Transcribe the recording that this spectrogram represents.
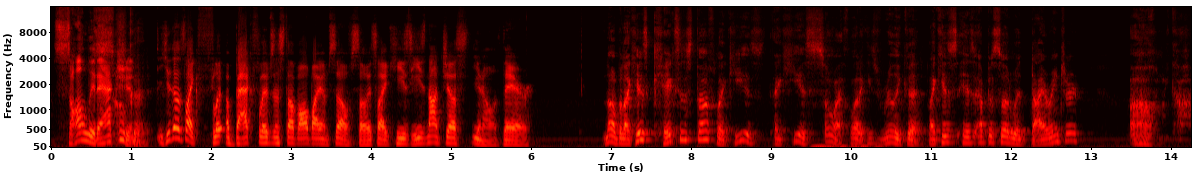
Solid action. So good. he does like flip, uh, backflips and stuff all by himself. So it's like he's he's not just you know there. No, but like his kicks and stuff, like he is like he is so athletic. He's really good. Like his his episode with Dairanger. Oh my god,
